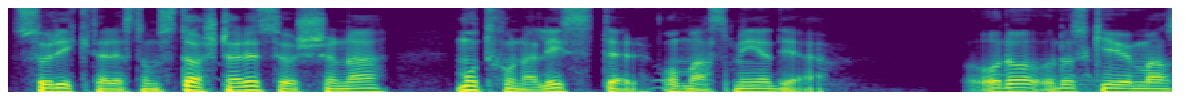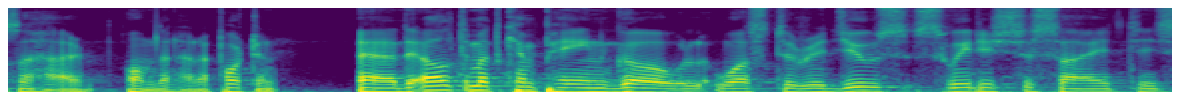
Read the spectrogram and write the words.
så riktades de största resurserna mot journalister och massmedia. Och då, och då skriver man så här om den här rapporten. Uh, the ultimate campaign goal was to reduce Swedish society's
